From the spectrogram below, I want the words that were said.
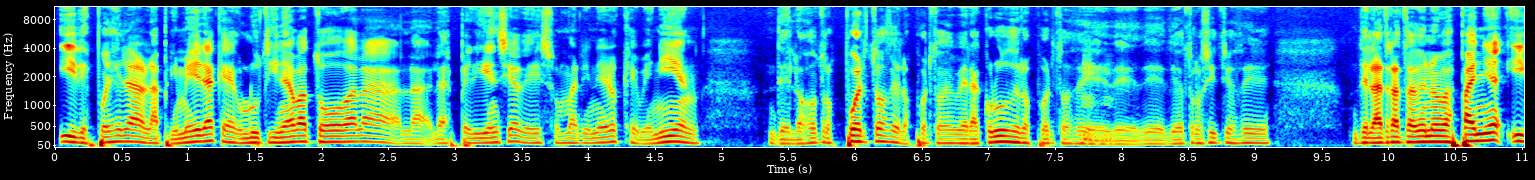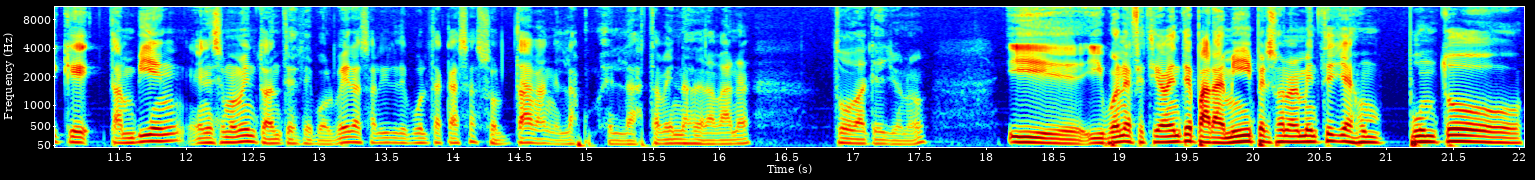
Y después era la primera que aglutinaba toda la, la- la experiencia de esos marineros que venían de los otros puertos, de los puertos de Veracruz, de los puertos de, de- de- de otros sitios de, de la trata de Nueva España y que también en ese momento, antes de volver a salir de vuelta a casa, soltaban en las, en las tabernas de La Habana todo aquello, ¿no? Y, y bueno, efectivamente para mí personalmente ya es un punto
